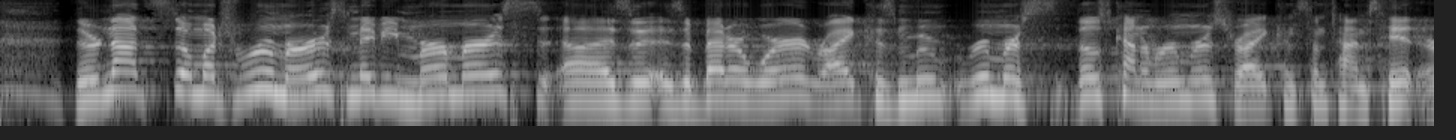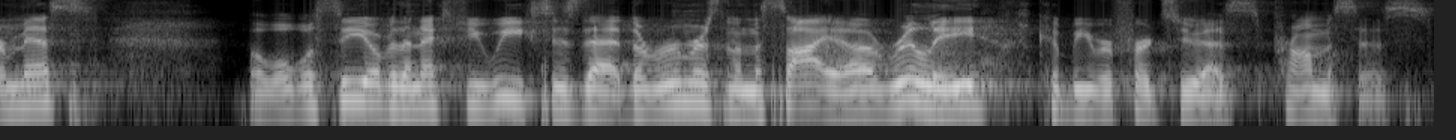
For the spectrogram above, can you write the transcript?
They're not so much rumors, maybe murmurs uh, is, a, is, a, better word, right? Because rumors, those kind of rumors, right, can sometimes hit or miss. But what we'll see over the next few weeks is that the rumors of the Messiah really could be referred to as promises.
